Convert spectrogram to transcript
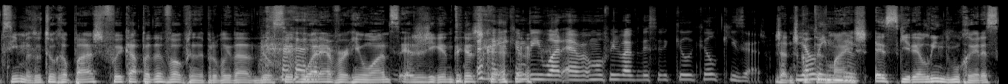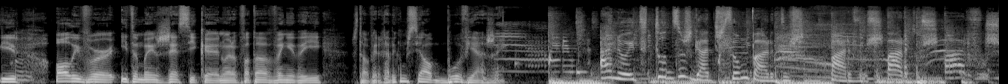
Sim, mas o teu rapaz foi capa da Vogue, portanto a probabilidade dele ser whatever he wants é gigantesca. He can be whatever. O meu filho vai poder ser aquilo que ele quiser. Já nos E é contas lindo. mais a seguir. É lindo morrer. A seguir, Oliver e também Jéssica. Não era o que faltava, venha daí. Está a ouvir Rádio Comercial. Boa viagem. À noite, todos os gatos são pardos. Parvos. Pardos. Parvos.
